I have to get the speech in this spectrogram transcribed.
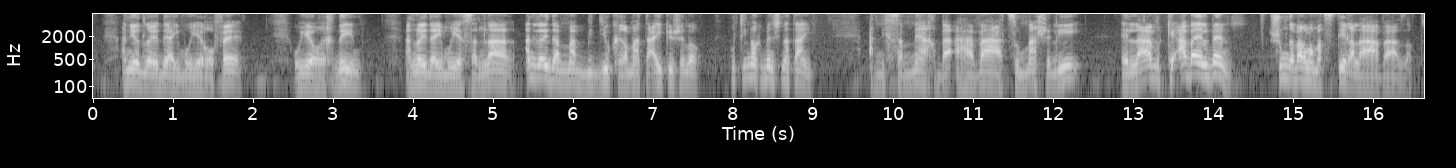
אני עוד לא יודע אם הוא יהיה רופא, הוא יהיה עורך דין, אני לא יודע אם הוא יהיה סנדלר, אני לא יודע מה בדיוק רמת ה-IQ שלו. הוא תינוק בן שנתיים. אני שמח באהבה העצומה שלי אליו כאבא אל בן. שום דבר לא מסתיר על האהבה הזאת.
